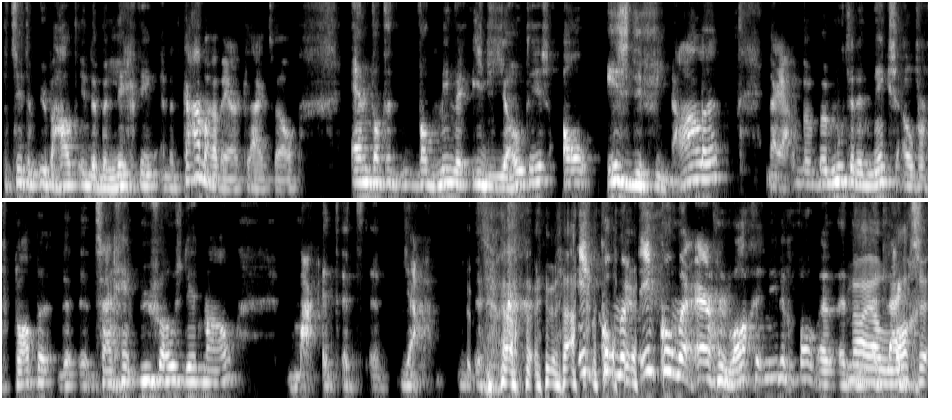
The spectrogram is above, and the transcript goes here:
Dat zit hem überhaupt in de belichting. En het camerawerk lijkt wel. En dat het wat minder idioot is. Al is de finale. Nou ja, we, we moeten er niks over verklappen. De- het zijn geen UFO's ditmaal. Maar het, het, het- ja. Ik kon, er, ik kon er erg om lachen in ieder geval. Het, het- Nou ja, het lijkt, lachen.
